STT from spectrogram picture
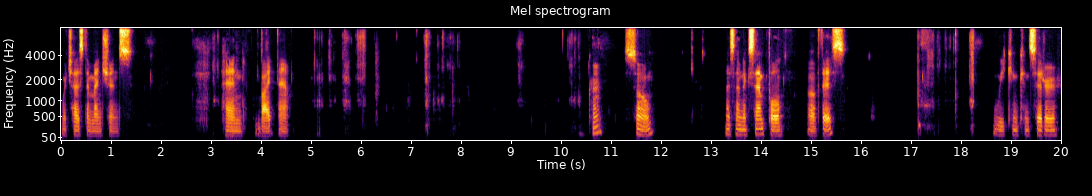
which has dimensions n by m. Okay, so as an example, of this, we can consider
